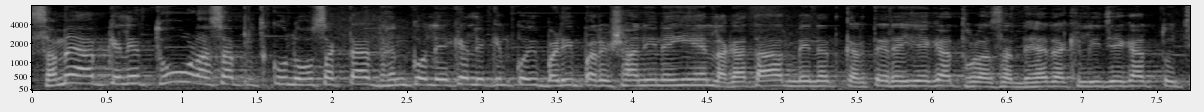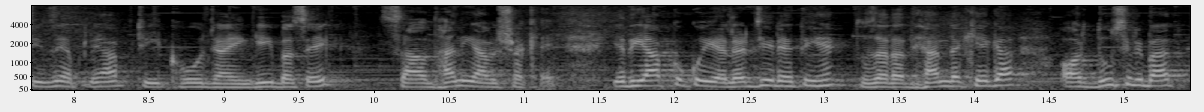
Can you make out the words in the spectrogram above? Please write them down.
समय आपके लिए थोड़ा सा प्रतिकूल हो सकता है धन को लेकर लेकिन कोई बड़ी परेशानी नहीं है। लगातार मेहनत करते रहिएगा, थोड़ा सा धैर्य रख लीजिएगा तो चीज़ें अपने आप ठीक हो जाएँगी। बस एक सावधानी आवश्यक है। यदि आपको कोई एलर्जी रहती है तो ज़रा ध्यान रखिएगा। और दूसरी बात,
